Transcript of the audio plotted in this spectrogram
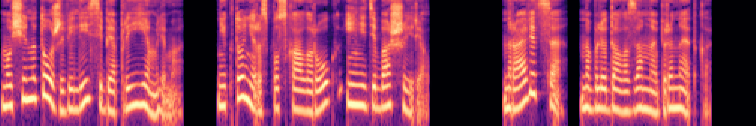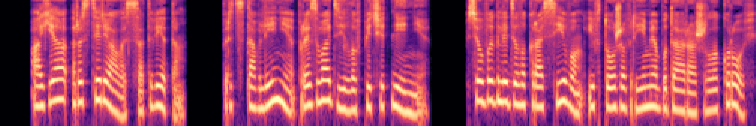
Мужчины тоже вели себя приемлемо. Никто не распускал рук и не дебоширил. «Нравится?» – наблюдала за мной брюнетка. А я растерялась с ответом. Представление производило впечатление. Все выглядело красивым и в то же время будоражило кровь.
